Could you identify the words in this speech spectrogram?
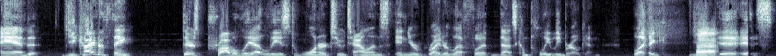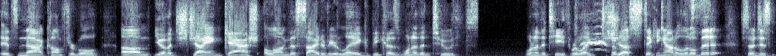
and you kind of think there's probably at least one or two talons in your right or left foot that's completely broken. Like y- Ah. it, it's it's not comfortable. Um, you have a giant gash along the side of your leg because one of the tooths, one of the teeth were like just sticking out a little bit, so just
